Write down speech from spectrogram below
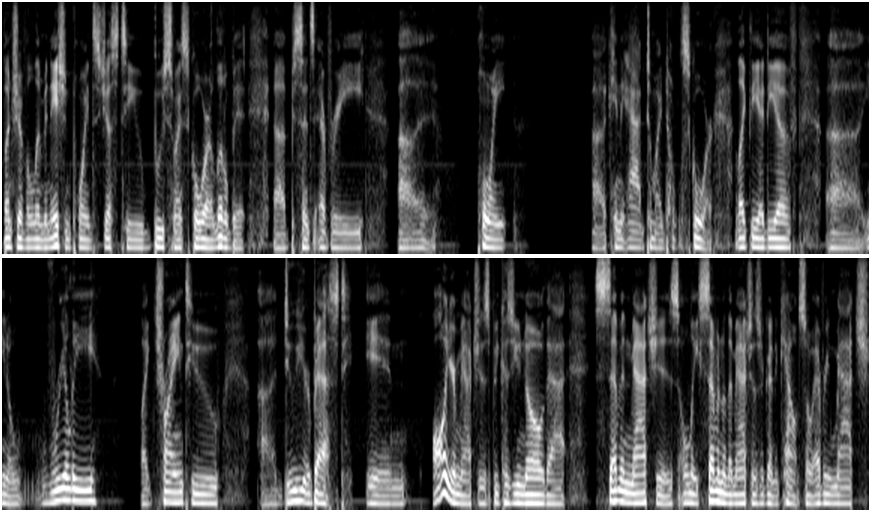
bunch of elimination points just to boost my score a little bit uh, since every uh, point uh, can add to my total score. I like the idea of uh, you know really like trying to uh, do your best in all your matches because you know that seven matches only seven of the matches are going to count. So every match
